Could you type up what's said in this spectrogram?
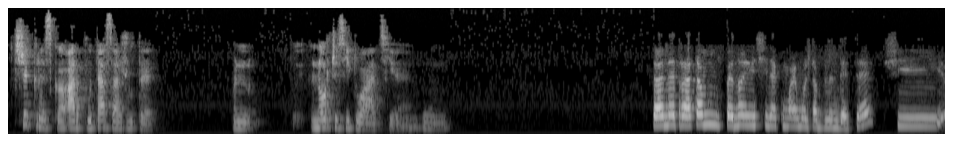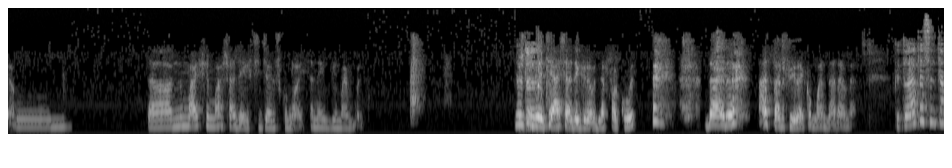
ce crezi că ar putea să ajute în, în orice situație? Un... Să ne tratăm pe noi înșine cu mai multă blândețe și um, să nu mai fim așa de exigenți cu noi, să ne iubim mai mult. Nu știu de ce e așa de greu de făcut, dar asta ar fi recomandarea mea. Câteodată suntem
